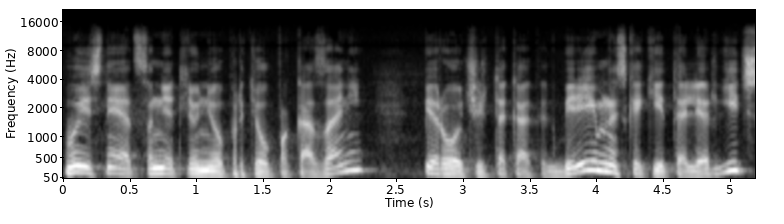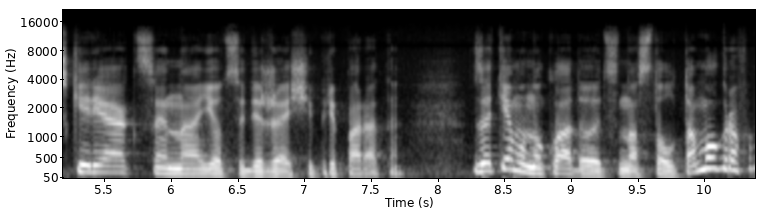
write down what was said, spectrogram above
выясняется, нет ли у него противопоказаний. В первую очередь, такая как беременность, какие-то аллергические реакции на йод-содержащие препараты. Затем он укладывается на стол томографа.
